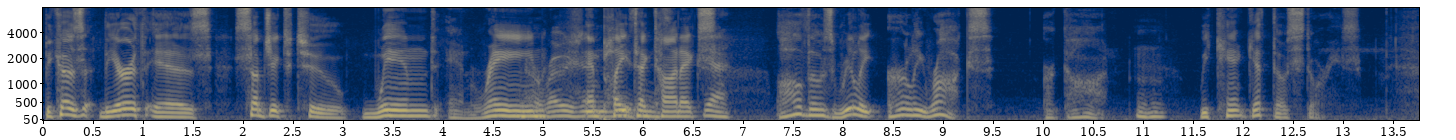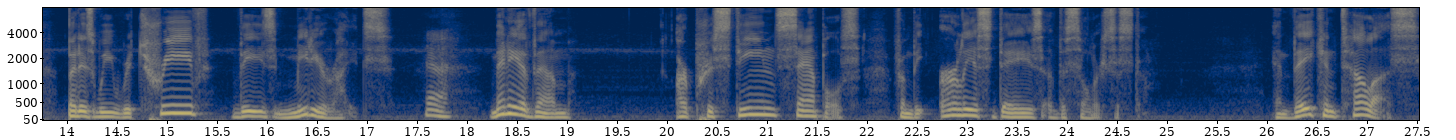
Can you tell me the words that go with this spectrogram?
because the Earth is subject to wind and rain Erosion, and plate things. tectonics. Yeah. All those really early rocks are gone. Mm-hmm. We can't get those stories. But as we retrieve these meteorites, Yeah. many of them are pristine samples from the earliest days of the solar system. And they can tell us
